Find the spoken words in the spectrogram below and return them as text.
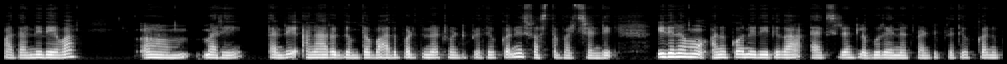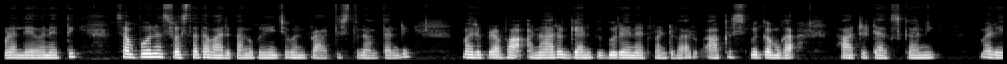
మా తండ్రి దేవ మరి తండ్రి అనారోగ్యంతో బాధపడుతున్నటువంటి ప్రతి ఒక్కరిని స్వస్థపరచండి. ఈ దినము అనుకోని రీతిగా యాక్సిడెంట్లకు గురైనటువంటి ప్రతి ఒక్కరిని కూడా లేవనెత్తి సంపూర్ణ స్వస్థత వారికి అనుగ్రహించమని ప్రార్థిస్తున్నాం తండ్రి. మరి ప్రభా అనారోగ్యానికి గురైనటువంటి వారు ఆకస్మికంగా హార్ట్ అటాక్స్ కానీ మరి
